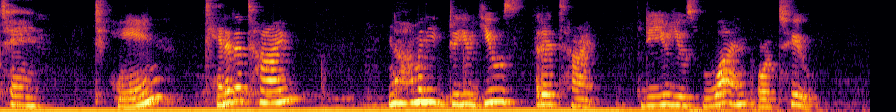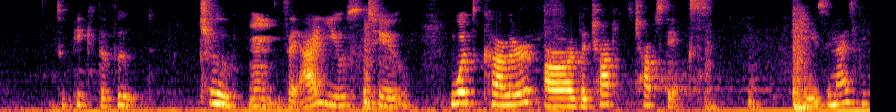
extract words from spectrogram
ten. Ten? Ten at a time? Now how many do you use at a time? Do you use one or two to pick the food? Two. Mm, say I use two. What color are the chop chopsticks? Say nicely?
